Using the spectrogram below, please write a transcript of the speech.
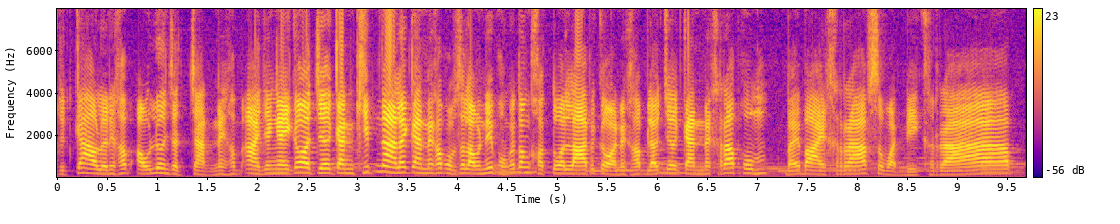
3.9 เลยนะครับ เอาเรื่องจัดๆนะครับอะยังไงก็เจอกันคลิปหน้าแล้วกันนะครับ ผมสำหรับวันนี้ผมก็ต้องขอตัวลาไปก่อนนะครับ แล้วเจอกันนะครับผมบายบายครับ สวัสดีครับ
